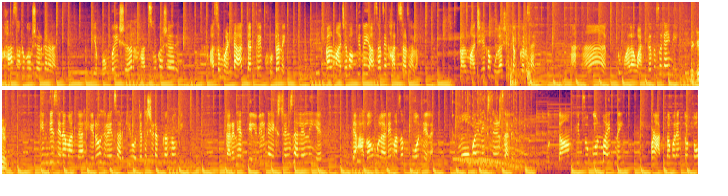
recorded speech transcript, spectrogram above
खास अनुभव शेअर करणार आहे. हे मुंबई शहर हादसो का शहर आहे. असं म्हणतात त्यात काही खोटं नाही. काल माझ्या बाबतीतही असाच एक हादसा झाला. काल माझी एका मुलाशी टक्कर झाली. तुम्हाला वाटतं तसं काही नाही. हिंदी सिनेमातल्या हिरो हिरोईन सारखी होते तशी टक्कर नव्हती. कारण या दिलविल काही एक्सचेंज झालेले नाहीये. त्या आगाऊ मुलाने माझा फोन नेलाय. मोबाईल एक्सचेंज झाले. मुद्दाम की चुकून माहीत नाही. पण आतापर्यंत तो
